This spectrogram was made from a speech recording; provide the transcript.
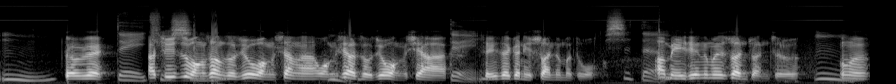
嗯，对不对？对，啊，趋势往上走就往上啊，往下走就往下啊。对，谁在跟你算那么多？是的，啊，每天都在算转折，嗯，嗯，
